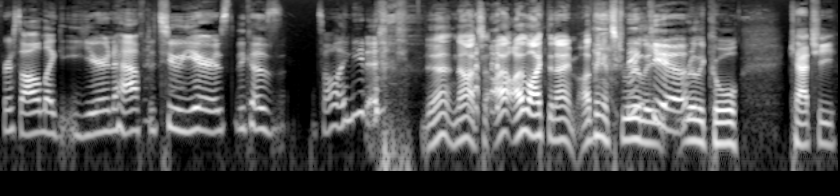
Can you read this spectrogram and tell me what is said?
for a solid like year and a half to two years because it's all I needed. Yeah, no, it's, I, I like the name. I think it's really, really cool, catchy.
